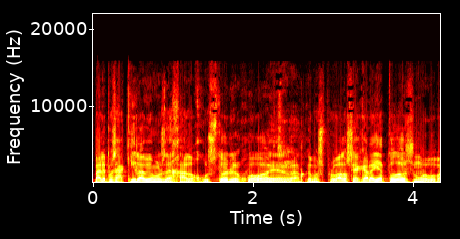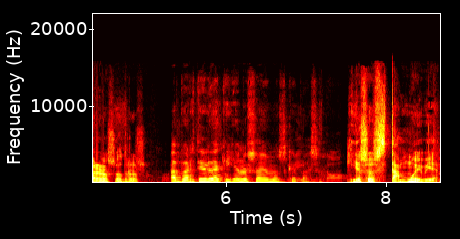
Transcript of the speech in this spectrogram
Vale, pues aquí lo habíamos dejado justo en el juego, lo que hemos probado. O sea que ahora ya todo es nuevo para nosotros. A partir de aquí ya no sabemos qué pasa. Y eso está muy bien.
